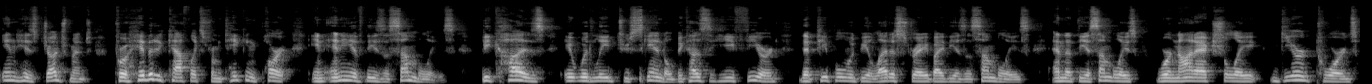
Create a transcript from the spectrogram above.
in his judgment, prohibited Catholics from taking part in any of these assemblies because it would lead to scandal, because he feared that people would be led astray by these assemblies, and that the assemblies were not actually geared towards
